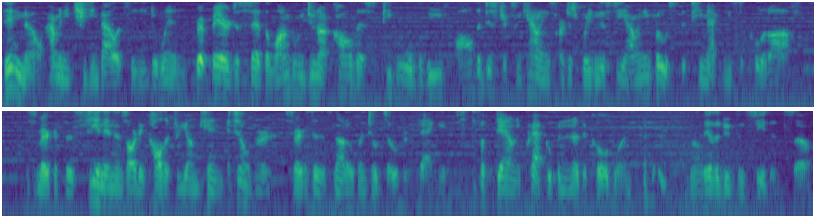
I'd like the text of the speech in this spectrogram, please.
then know how many cheating ballots they need to win. Bret Baier just said the longer we do not call this, people will believe all the districts and counties are just waiting to see how many votes that T-Mac needs to pull it off. This American says CNN has already called it for Youngkin. It's over. This American says it's not over until it's over, faggot. Sit the fuck down and crack open another cold one. well, the other dude conceded, so.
